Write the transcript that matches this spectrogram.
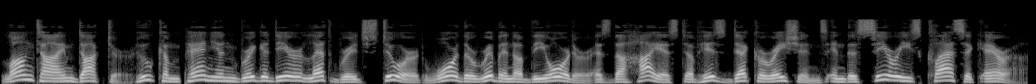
Longtime Doctor Who companion Brigadier Lethbridge Stewart wore the Ribbon of the Order as the highest of his decorations in the series' classic era.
